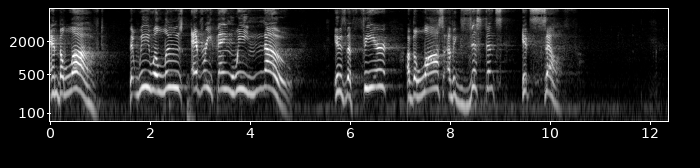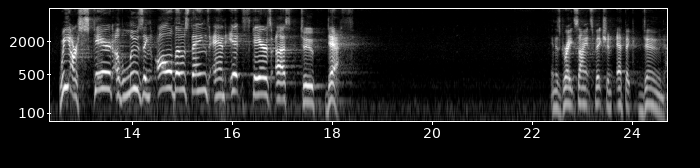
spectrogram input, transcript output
and beloved, that we will lose everything we know. It is the fear of the loss of existence itself. We are scared of losing all those things, and it scares us to death. In his great science fiction epic Dune,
